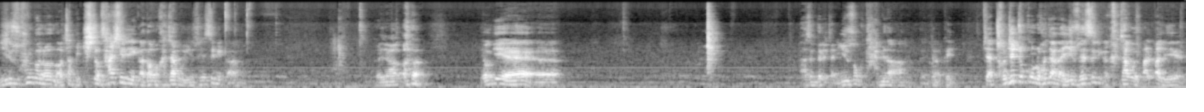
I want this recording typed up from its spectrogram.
인수한 거는 어차피 기존 사실이니까 넘어가자고 인수했으니까. 그냥 여기에 에, 말씀드렸잖아요. 인수는 답니다. 그러니까 그 전제 조건으로 하잖아요. 인수했으니까 가자고요. 빨리빨리.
